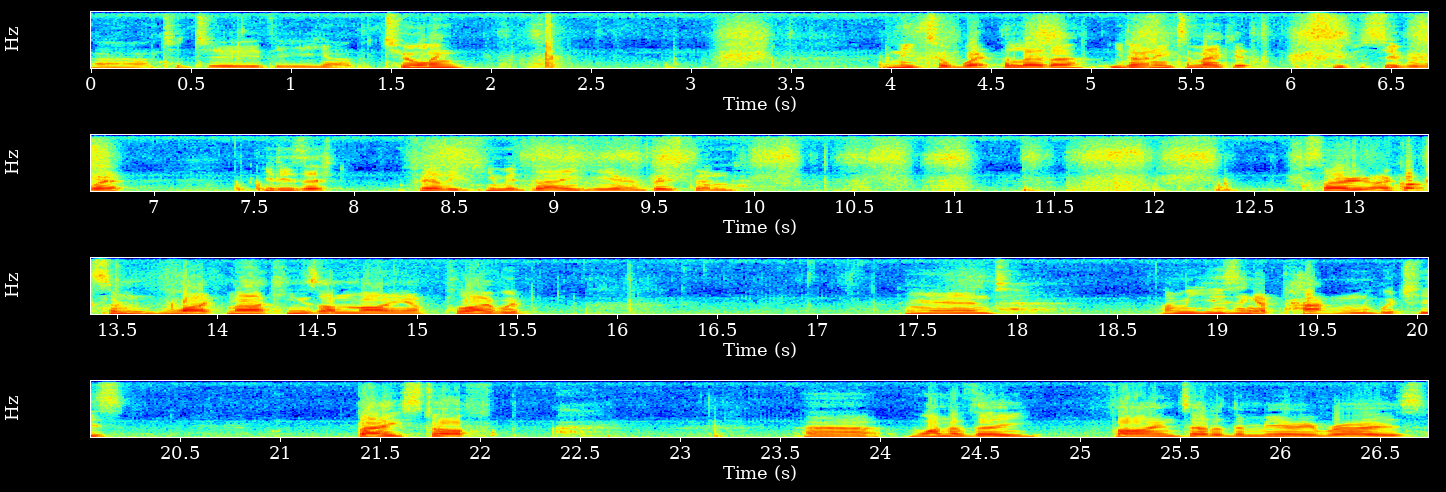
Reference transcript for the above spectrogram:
uh, to do the, uh, the tooling. You need to wet the leather. You don't need to make it super super wet. It is a fairly humid day here in Brisbane so I got some light markings on my uh, plywood. And I'm using a pattern which is based off uh, one of the finds out of the Mary Rose.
